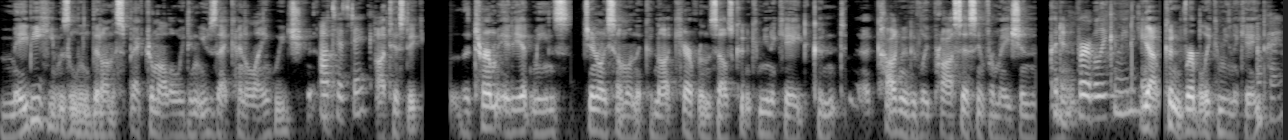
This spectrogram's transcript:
Maybe he was a little bit on the spectrum, although we didn't use that kind of language. Uh, Autistic? autistic. The term idiot means generally someone that could not care for themselves, couldn't communicate, couldn't uh, cognitively process information. Couldn't verbally communicate? Yeah, couldn't verbally communicate. Okay.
